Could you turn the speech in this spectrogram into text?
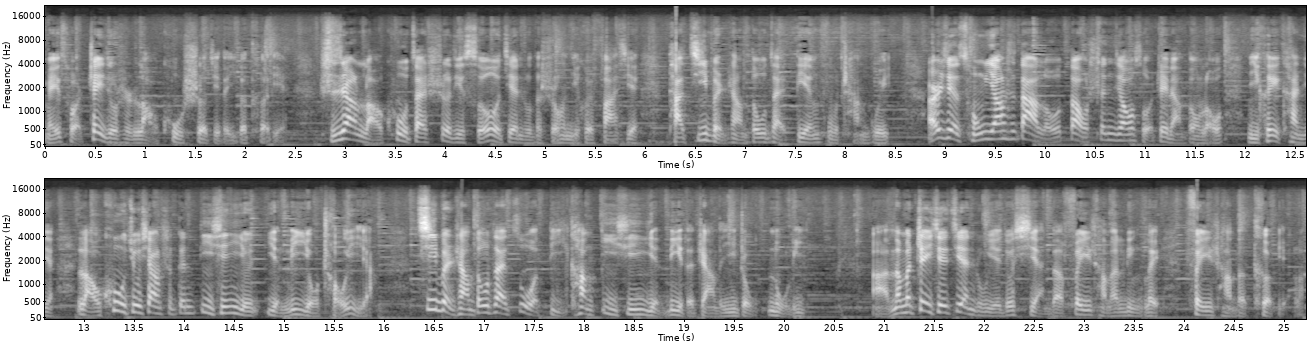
没错，这就是老库设计的一个特点。实际上，老库在设计所有建筑的时候，你会发现它基本上都在颠覆常规。而且从央视大楼到深交所这两栋楼，你可以看见老库就像是跟地心引引力有仇一样，基本上都在做抵抗地心引力的这样的一种努力。啊，那么这些建筑也就显得非常的另类，非常的特别了。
